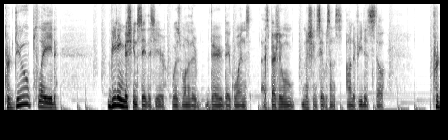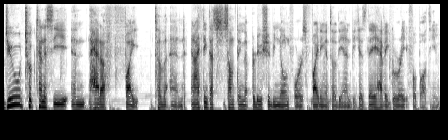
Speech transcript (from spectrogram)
Purdue played beating Michigan State this year was one of their very big wins, especially when Michigan State was undefeated still. Purdue took Tennessee and had a fight to the end. And I think that's something that Purdue should be known for is fighting until the end because they have a great football team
